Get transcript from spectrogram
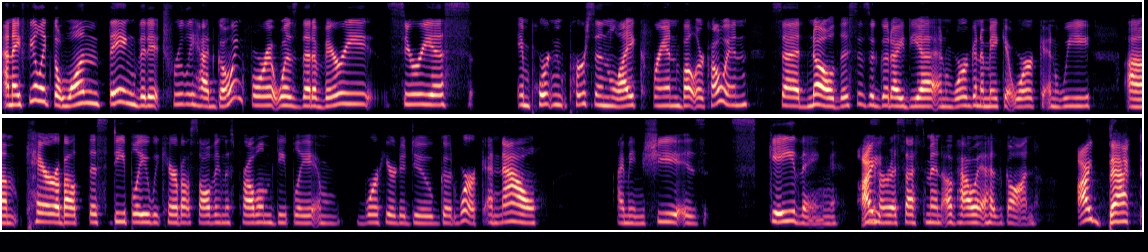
And I feel like the one thing that it truly had going for it was that a very serious, important person like Fran Butler Cohen said, No, this is a good idea and we're going to make it work. And we um, care about this deeply. We care about solving this problem deeply. And we're here to do good work. And now, I mean, she is scathing I, in her assessment of how it has gone. I backed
